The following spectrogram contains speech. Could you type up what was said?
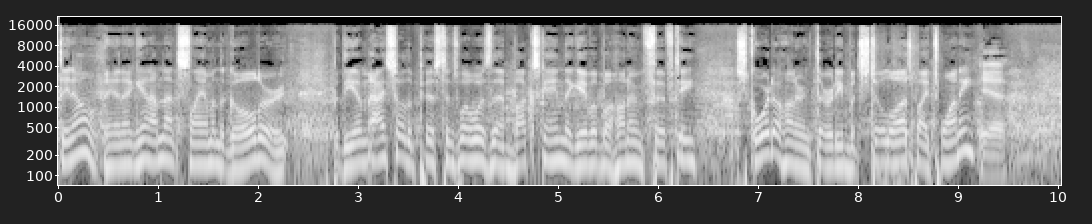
They don't. And again, I'm not slamming the gold or, but the um, I saw the Pistons. What was that Bucks game? They gave up 150, scored 130, but still lost by 20. Yeah,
